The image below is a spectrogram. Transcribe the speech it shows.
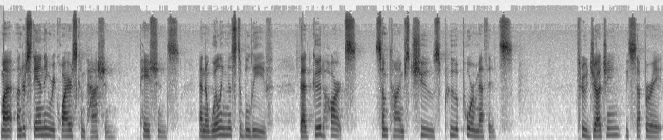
My understanding requires compassion, patience, and a willingness to believe that good hearts sometimes choose poor methods. Through judging, we separate.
